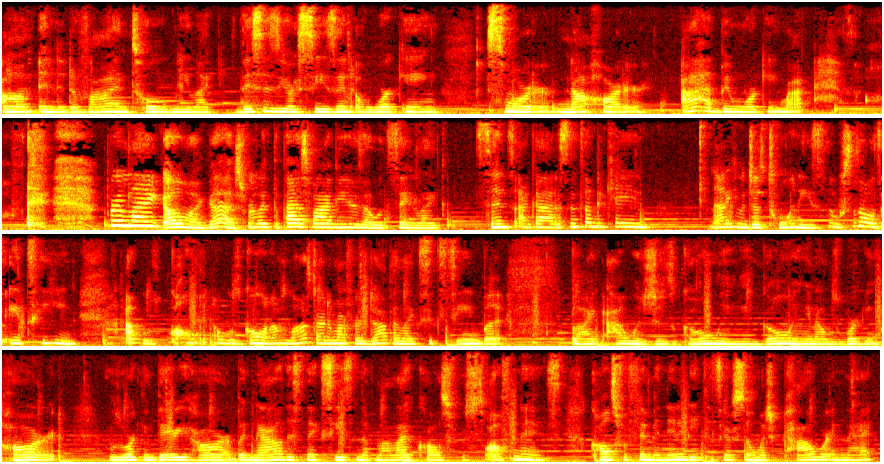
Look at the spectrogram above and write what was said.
um, and the divine told me like, this is your season of working smarter, not harder. I have been working my ass off for like, oh my gosh, for like the past five years, I would say like since I got, since I became not even just 20s, since I was 18, I was going, I was going, I was going. I started my first job at like 16, but like I was just going and going and I was working hard. I was working very hard, but now this next season of my life calls for softness, calls for femininity because there's so much power in that.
